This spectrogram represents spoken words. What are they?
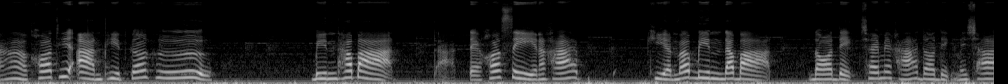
อ่าข้อที่อ่านผิดก็คือ บินทบาท แต่ข้อ 4 นะคะ เขียนว่าบินดาบาทดอเด็กใช่ไหมคะ ดอเด็กไม่ใช่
